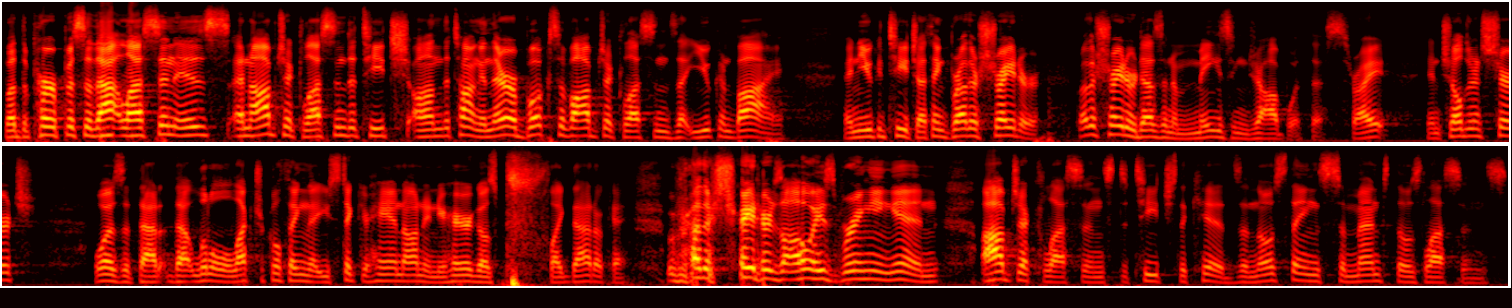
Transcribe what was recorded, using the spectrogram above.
But the purpose of that lesson is an object lesson to teach on the tongue. And there are books of object lessons that you can buy and you can teach. I think Brother Schrader, Brother Schrader does an amazing job with this, right? In children's church, was it that, that little electrical thing that you stick your hand on and your hair goes like that? Okay. Brother Schrader's always bringing in object lessons to teach the kids, and those things cement those lessons.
